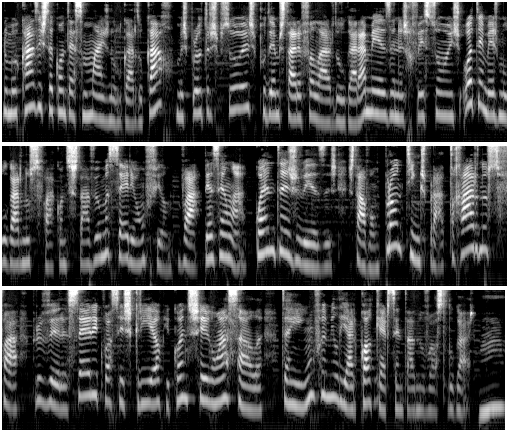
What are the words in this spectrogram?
No meu caso, isto acontece mais no lugar do carro, mas para outras pessoas, podemos estar a falar do lugar à mesa, nas refeições ou até mesmo o lugar no sofá quando se está a ver uma série ou um filme. Vá, pensem lá, quantas vezes estavam prontinhos para aterrar no sofá para ver a série que vocês queriam e quando chegam à sala têm um familiar qualquer sentado no vosso lugar. Hum.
